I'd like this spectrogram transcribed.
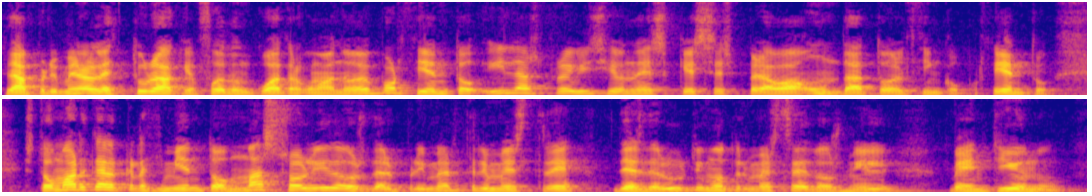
la primera lectura que fue de un 4,9% y las previsiones que se esperaba un dato del 5%. Esto marca el crecimiento más sólido desde el primer trimestre, desde el último trimestre de 2021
